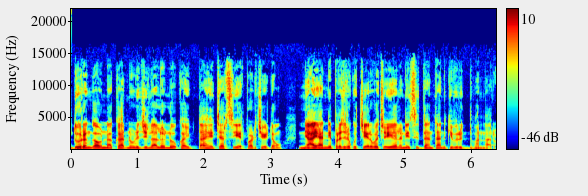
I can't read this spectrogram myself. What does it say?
దూరంగా ఉన్న కర్నూలు జిల్లాలో లోకాయుక్త హెచ్ఆర్సీ ఏర్పాటు చేయడం న్యాయాన్ని ప్రజలకు చేరువ చేయాలనే సిద్ధాంతానికి విరుద్ధమన్నారు.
